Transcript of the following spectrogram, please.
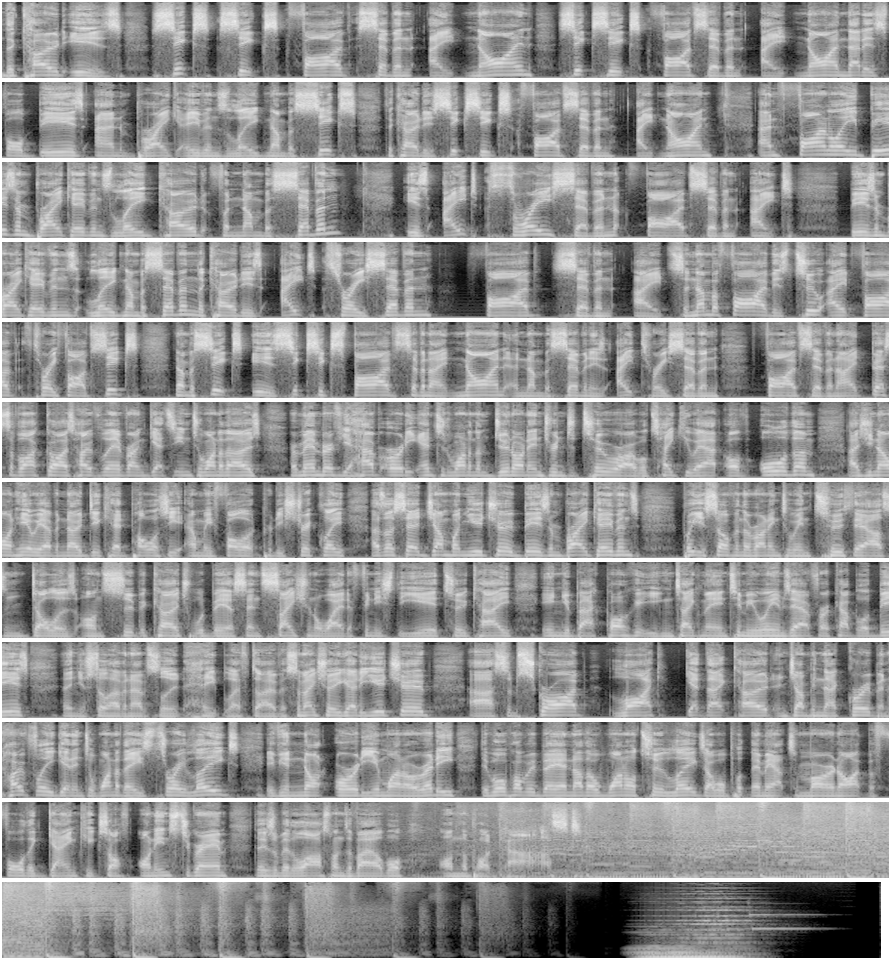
The code is 665789. 665789. That is for Beers and Break Evens League number six. The code is 665789. And finally, Beers and Break Evens League code for number seven is 837578. Beers and Break Evens League number seven. The code is 837 578. So number five is two eight five three five six. Number six is six six five seven eight nine, And number seven is 837 578. Best of luck, guys. Hopefully, everyone gets into one of those. Remember, if you have already entered one of them, do not enter into two, or I will take you out of all of them. As you know, on here, we have a no dickhead policy and we follow it pretty strictly. As I said, jump on YouTube, Beers and Break Evens. Put yourself in the running to win $2,000 on Supercoach. Would be a sensational way to finish the year. 2K in your back pocket. You can take me and Timmy Williams out for a couple of beers, and you'll still have an absolute heap left over. So make sure you go to YouTube, uh, subscribe, like, get that code and jump in that group. And hopefully get into one of these three leagues. If you're not already in one already there will probably be another one or two leagues. I will put them out tomorrow night before the game kicks off on instagram. These will be the last ones available on the podcast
